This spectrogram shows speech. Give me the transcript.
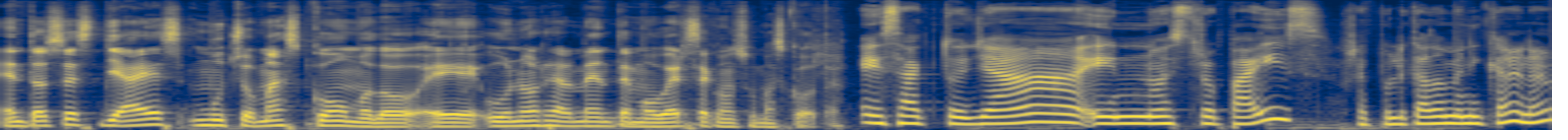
Entonces ya es mucho más cómodo eh, uno realmente moverse con su mascota. Exacto, ya en nuestro país, República Dominicana,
